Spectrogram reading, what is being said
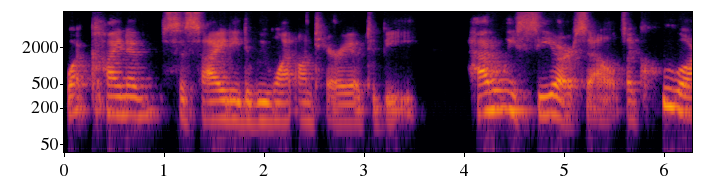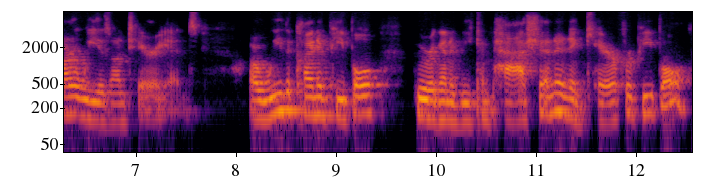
What kind of society do we want Ontario to be? How do we see ourselves? Like, who are we as Ontarians? Are we the kind of people who are going to be compassionate and care for people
